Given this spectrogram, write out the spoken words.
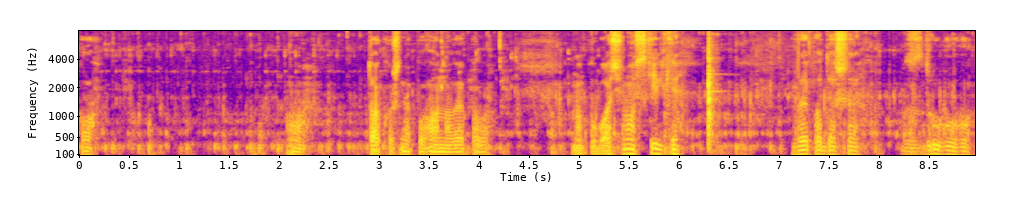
О. О, також непогано випало. Ну, побачимо, скільки випаде ще з другого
